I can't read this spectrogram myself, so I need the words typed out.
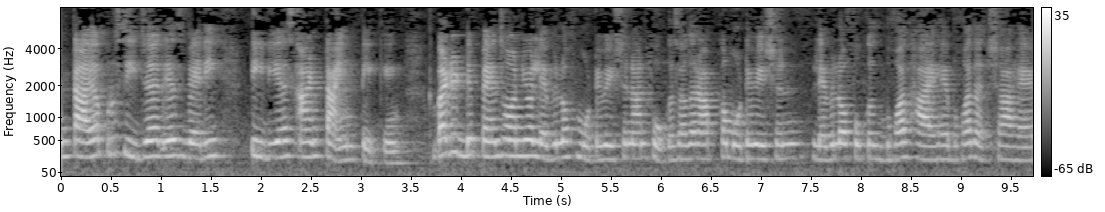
entire procedure is very tedious and time taking but it depends on your level of motivation and focus अगर आपका मोटिवेशन लेवल ऑफ़ फोकस बहुत हाई है बहुत अच्छा है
